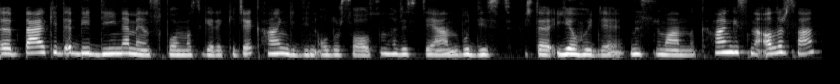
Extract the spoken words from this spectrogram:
e, belki de bir dine mensup olması gerekecek. Hangi din olursa olsun Hristiyan, Budist, işte Yahudi, Müslümanlık hangisini alırsan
